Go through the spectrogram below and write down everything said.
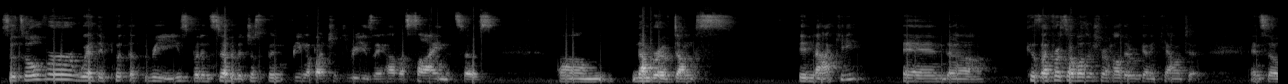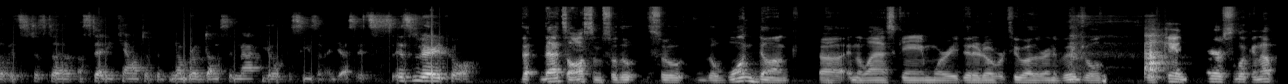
so it's over where they put the threes, but instead of it just been, being a bunch of threes, they have a sign that says um, number of dunks in Mackey. And because at first I wasn't sure how they were to count it. And so it's just a, a steady count of the number of dunks in Mackey over the season, I guess. It's it's very cool. That, that's awesome. So the so the one dunk uh, in the last game where he did it over two other individuals, with Caleb Harris looking up,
